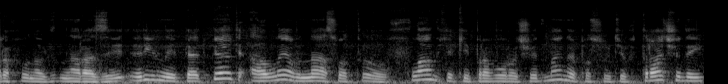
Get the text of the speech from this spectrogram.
рахунок наразі рівний 5-5, але в нас от фланг, який праворуч від мене, по суті, втрачений.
